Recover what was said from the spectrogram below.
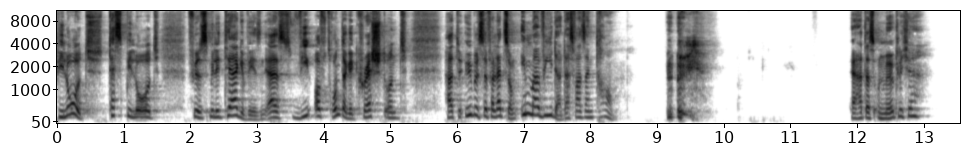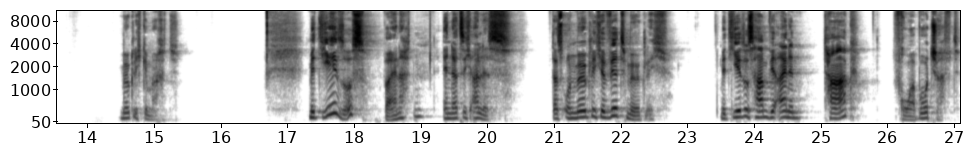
Pilot, Testpilot für das Militär gewesen. Er ist wie oft runtergecrashed und hatte übelste Verletzungen. Immer wieder. Das war sein Traum. Er hat das Unmögliche möglich gemacht. Mit Jesus Weihnachten ändert sich alles. Das Unmögliche wird möglich. Mit Jesus haben wir einen Tag froher Botschaft.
